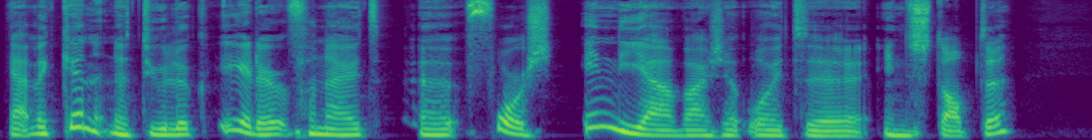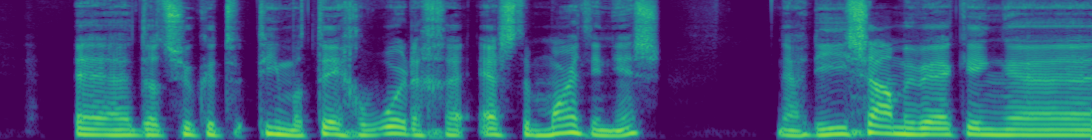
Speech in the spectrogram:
Ja, we kennen het natuurlijk eerder vanuit uh, Force India, waar ze ooit uh, instapten. dat is natuurlijk het team wat tegenwoordig Aston Martin is. Nou, die samenwerking uh,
